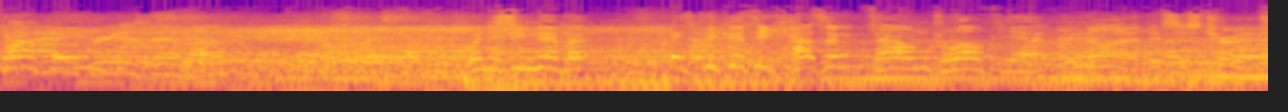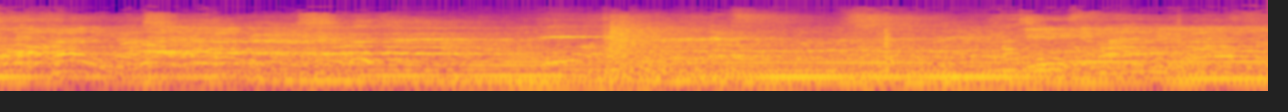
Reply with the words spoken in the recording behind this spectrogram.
He happy. Angry as ever. When does he never? It's because he hasn't found love yet. No, this is true. I've heard of this. Heard of this. Hasn't found love.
